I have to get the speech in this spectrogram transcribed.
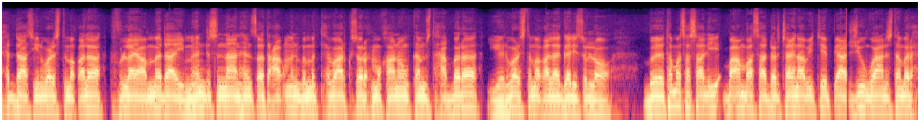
ምሕዳስ ዩኒቨርሲቲ መቐለ ብፍላይ ኣብ መዳይ ምህንድስናን ህንፀት ዓቕምን ብምትሕባር ክሰርሑ ምዃኖም ከም ዝተሓበረ ዩኒቨርሲቲ መቐለ los ብተመሳሳሊ ብኣምባሳደር ቻይና ኣብ ኢትዮጵያ ዥንጓን ዝተመርሐ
